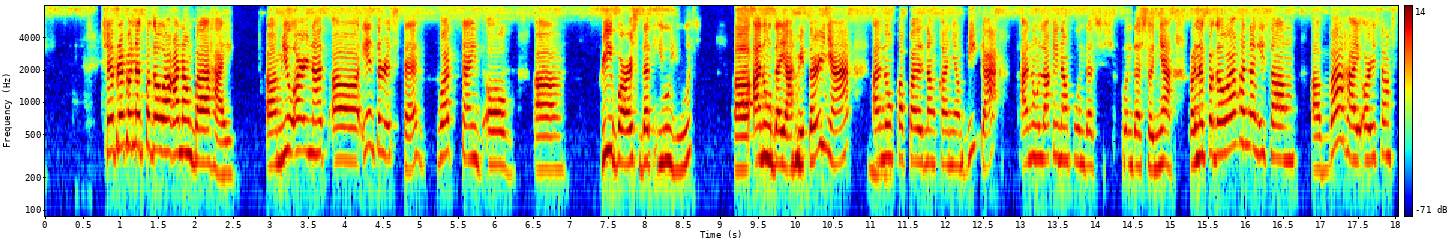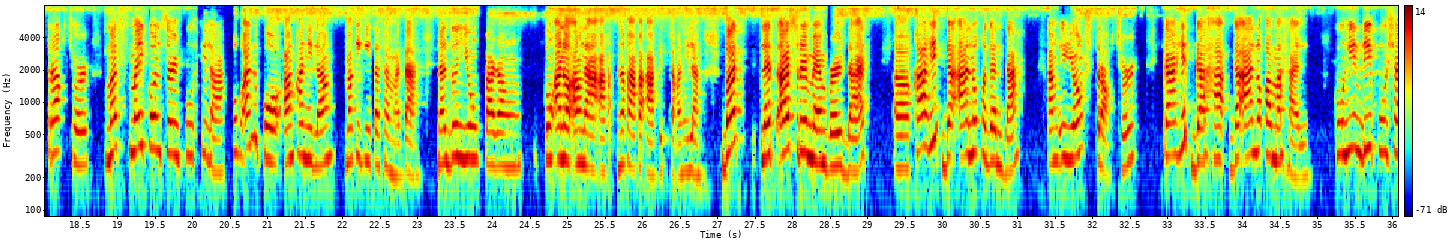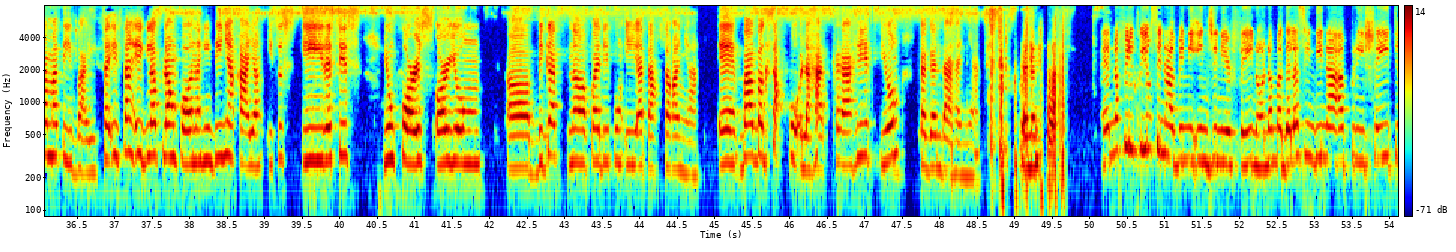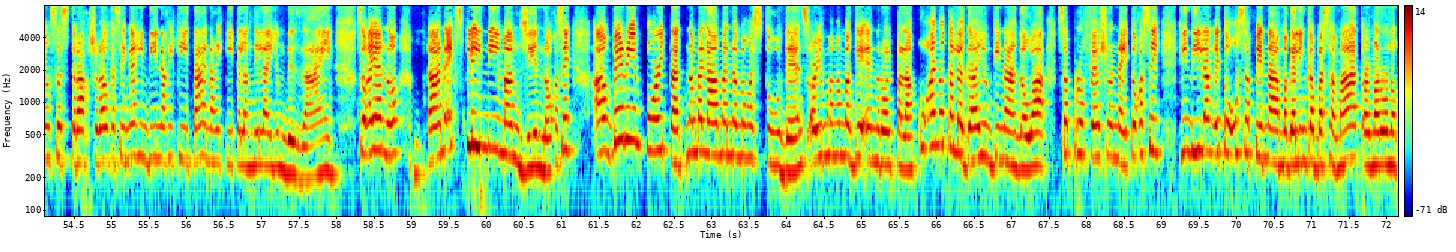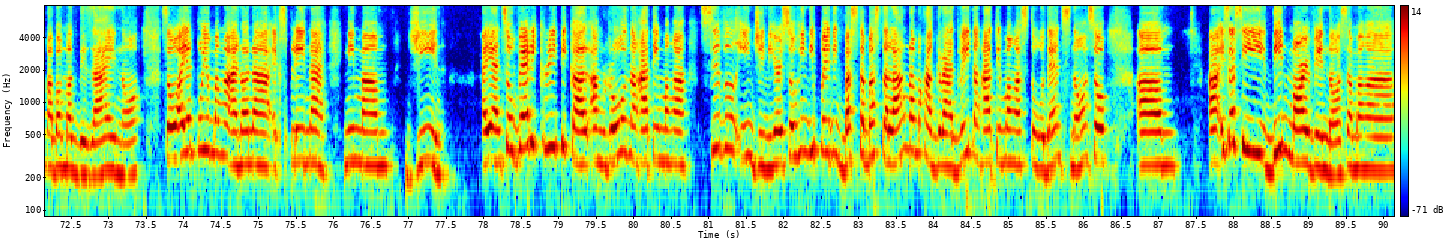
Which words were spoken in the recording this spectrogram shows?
Siyempre, pag nagpagawa ka ng bahay, um, you are not uh, interested what kind of uh, rebars that you use, uh, anong diameter niya, anong kapal ng kanyang bika, anong laki ng pundas- pundasyon niya. Pag nagpagawa ka ng isang uh, bahay or isang structure, mas may concern po sila kung ano po ang kanilang makikita sa mata. Nandun yung parang kung ano ang na- nakakaakit sa kanila. But let us remember that uh, kahit gaano kaganda ang iyong structure, kahit gaha, gaano kamahal, kung hindi po siya matibay, sa isang iglap lang po na hindi niya kayang isus- i-resist yung force or yung uh, bigat na pwede pong i-attack sa kanya, eh babagsak po lahat kahit yung kagandahan niya. Ganun po. Eh, na-feel ko yung sinabi ni Engineer Faye, no, na madalas hindi na-appreciate yung sa structural kasi nga hindi nakikita, nakikita lang nila yung design. So, ayan, no, uh, na-explain ni Ma'am Jean, no, kasi uh, very important na malaman ng mga students or yung mga mag enroll pa lang kung ano talaga yung ginagawa sa profession na ito kasi hindi lang ito usapin na magaling ka ba sa math or marunong ka ba mag-design, no? So, ayan po yung mga ano na explain na ni Ma'am Jean. Ayan, so very critical ang role ng ating mga civil engineers. So hindi pwedeng basta-basta lang na makagraduate ang ating mga students, no? So um uh, isa si Dean Marvin no sa mga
